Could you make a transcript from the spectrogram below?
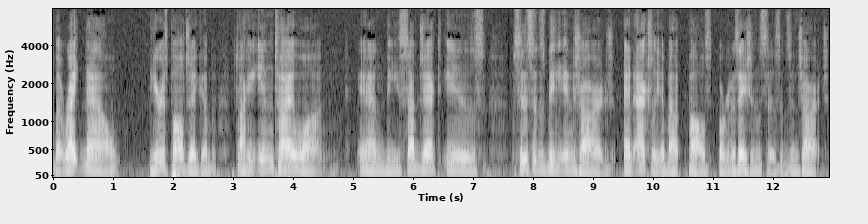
But right now, here is Paul Jacob talking in Taiwan and the subject is citizens being in charge, and actually about Paul's organization, Citizens in Charge.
